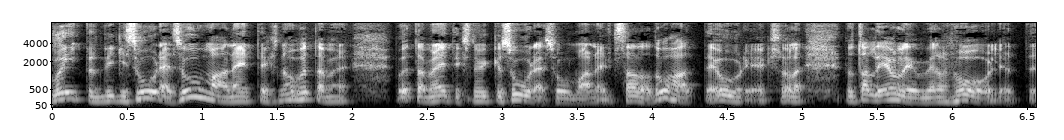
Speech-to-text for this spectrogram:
võitnud mingi suure summa näiteks, no võtame, võtame näiteks no ikka suure summa, näiteks sada tuhat euri, eks ole, no tal ei ole ju melanhooliat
